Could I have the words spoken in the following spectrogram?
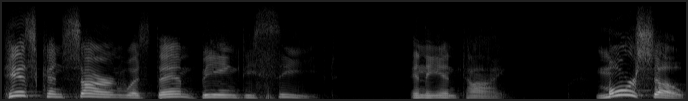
His concern was them being deceived in the end time. More so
